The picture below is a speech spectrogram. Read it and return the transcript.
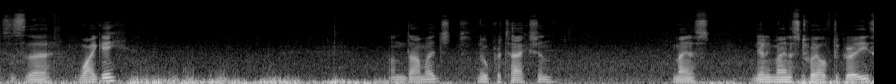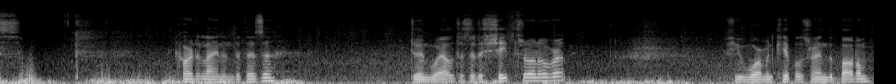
This is the Waggy. Undamaged, no protection. Minus, nearly minus 12 degrees. Cordyline indivisa doing well, just had a sheet thrown over it. A few warming cables around the bottom.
